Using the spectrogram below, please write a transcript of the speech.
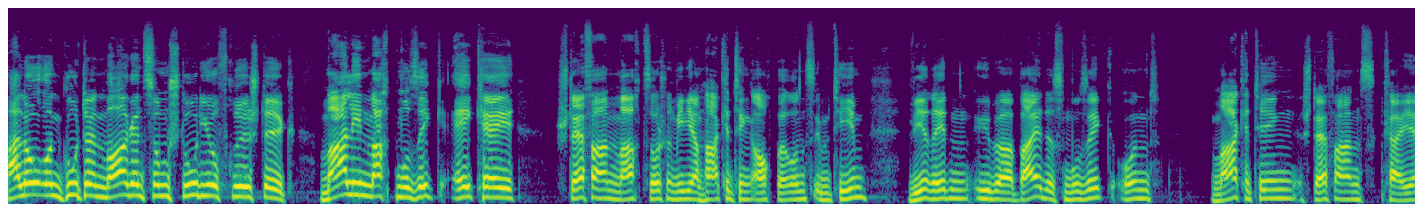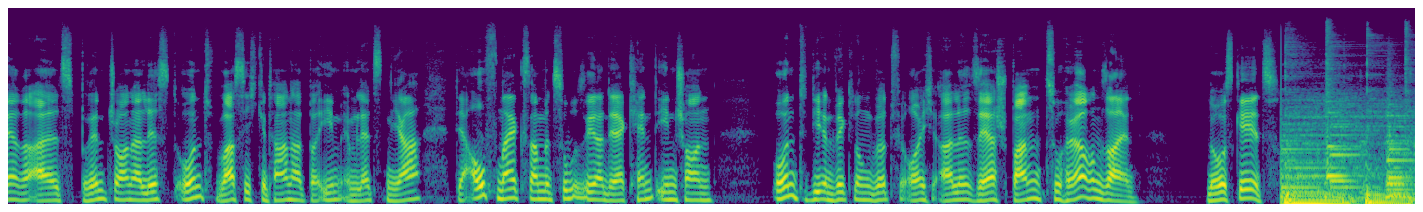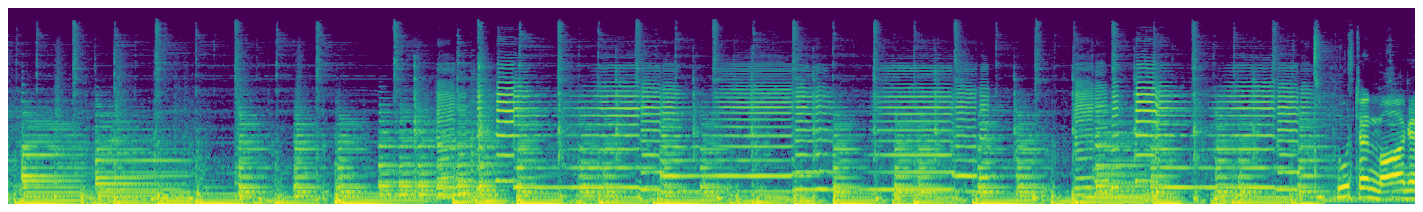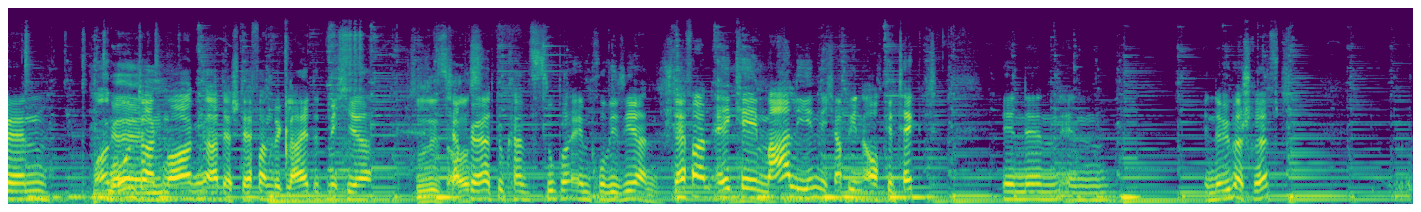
Hallo und guten Morgen zum Studiofrühstück. Marlin macht Musik, AK Stefan macht Social Media Marketing auch bei uns im Team. Wir reden über beides, Musik und Marketing, Stefans Karriere als Printjournalist und was sich getan hat bei ihm im letzten Jahr. Der aufmerksame Zuseher, der kennt ihn schon. Und die Entwicklung wird für euch alle sehr spannend zu hören sein. Los geht's! Guten Morgen. Morgen. Montagmorgen. Ah, der Stefan begleitet mich hier. So sieht's Ich habe aus. gehört, du kannst super improvisieren. Stefan, a.k. Marlin, ich habe ihn auch getaggt in, den, in, in der Überschrift.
